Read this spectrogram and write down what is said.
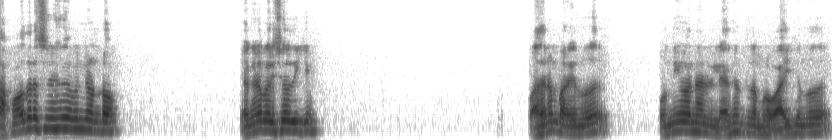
സഹോദര സ്നേഹം സ്നേഹമില്ലുണ്ടോ എങ്ങനെ പരിശോധിക്കും? വചനം പറയുന്നത് ഒന്നിയോനാണ് ലേഖനത്തിൽ നമ്മൾ വായിക്കുന്നത്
